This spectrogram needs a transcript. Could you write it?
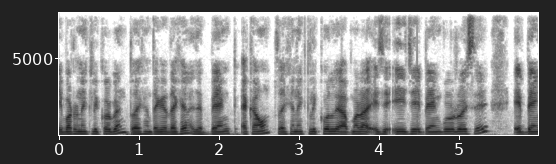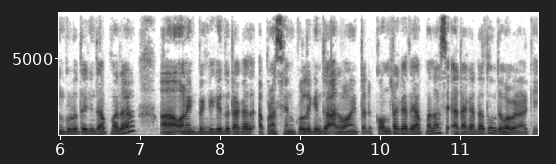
এই বাটনে ক্লিক করবেন। তো এখান থেকে দেখেন এই যে ব্যাংক অ্যাকাউন্ট। তো এখানে ক্লিক করলে আপনারা এই যে এই যে ব্যাংকগুলো রয়েছে, এই ব্যাংকগুলোতে কিন্তু আপনারা অনেক ব্যাংকে কিন্তু টাকা আপনারা সেন্ড করলে কিন্তু আরও অনেক কম টাকাতে আপনারা টাকাটা তুলতে পারবেন আর কি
